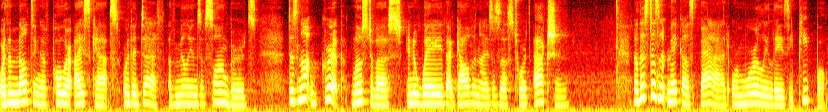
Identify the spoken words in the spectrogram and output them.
or the melting of polar ice caps, or the death of millions of songbirds, does not grip most of us in a way that galvanizes us towards action. Now this doesn't make us bad or morally lazy people.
